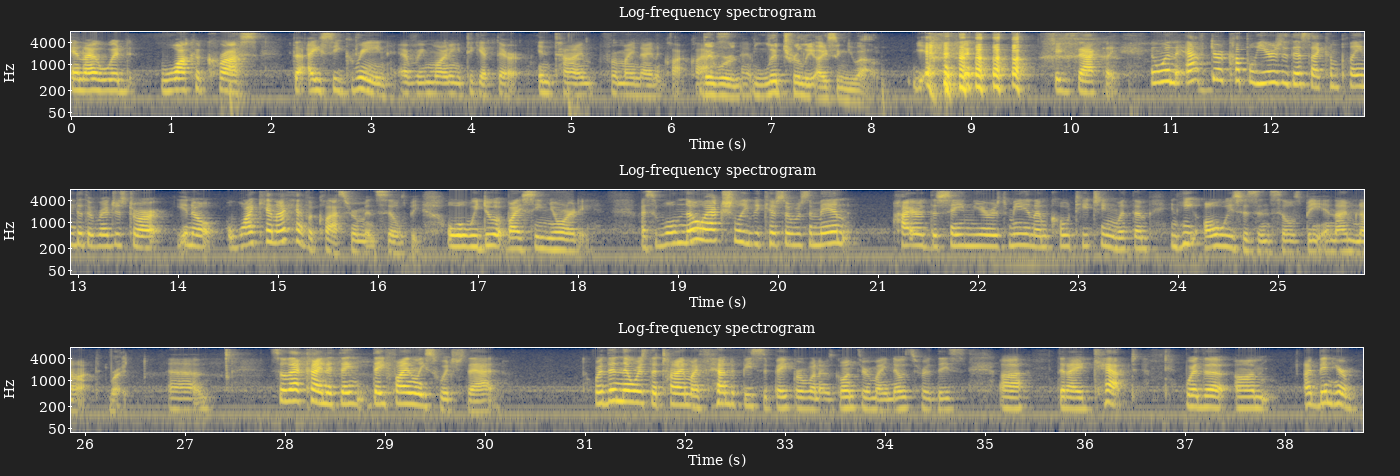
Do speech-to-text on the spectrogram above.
and I would walk across the icy green every morning to get there in time for my nine o'clock class. They were And- literally icing you out. yeah, exactly. And when after a couple years of this, I complained to the registrar, you know, why can't I have a classroom in Silsby? Oh, well, we do it by seniority. I said, well, no, actually, because there was a man hired the same year as me, and I'm co-teaching with him, and he always is in Silsby, and I'm not. Right. Um, so that kind of thing. They finally switched that. Or then there was the time I found a piece of paper when I was going through my notes for this uh, that I had kept, where the um, I'd been here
